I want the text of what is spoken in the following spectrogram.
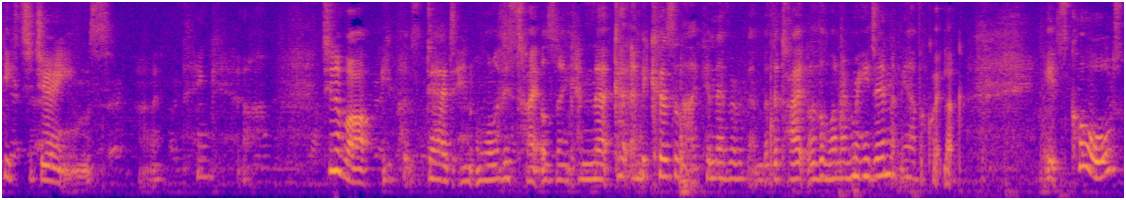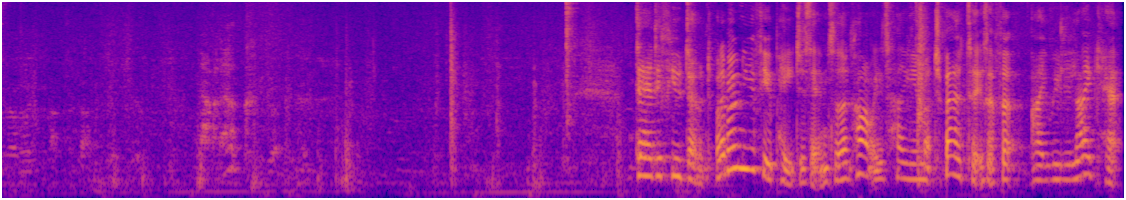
Peter James. I think oh, Do you know what? He puts dead in all of his titles and can, and because of that I can never remember the title of the one I'm reading. Let me have a quick look. It's called have a look. Dead if you don't, but I'm only a few pages in, so I can't really tell you much about it, except that I really like it.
